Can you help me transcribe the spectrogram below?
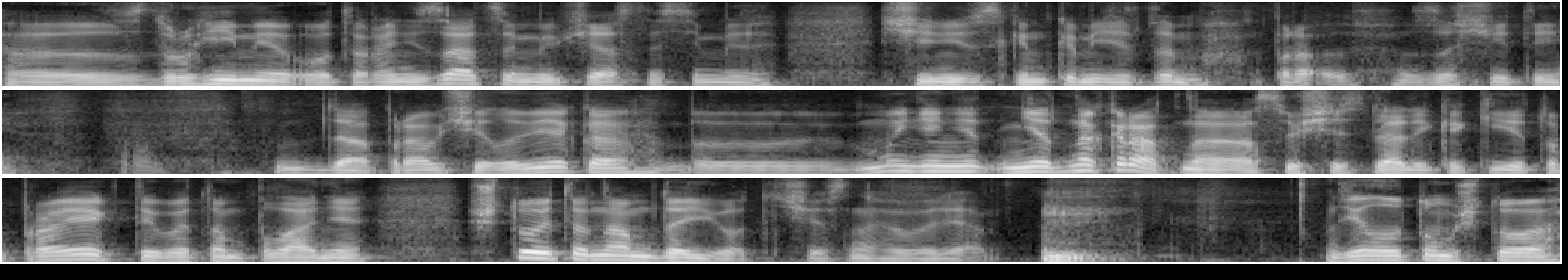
э, с другими вот организациями, в частности, с Черниговским комитетом защиты да, прав человека. Мы не- неоднократно осуществляли какие-то проекты в этом плане. Что это нам дает, честно говоря? Дело в том, что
